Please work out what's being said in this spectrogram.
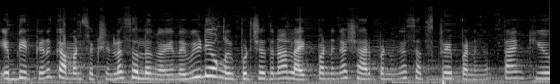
எப்படி இருக்குன்னு கமெண்ட் செக்ஷனில் சொல்லுங்கள் இந்த வீடியோ உங்களுக்கு பிடிச்சதுன்னா லைக் பண்ணுங்கள் ஷேர் பண்ணுங்கள் சப்ஸ்கிரைப் பண்ணுங்கள் தேங்க்யூ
